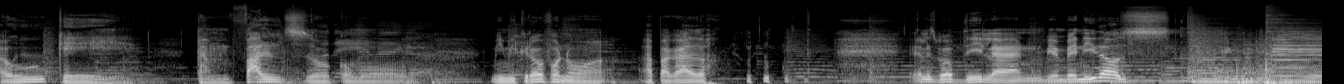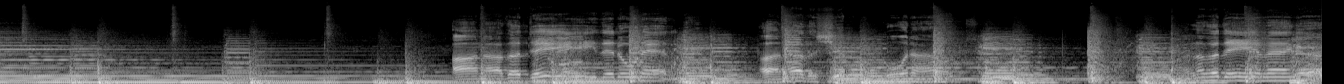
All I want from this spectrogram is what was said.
Ok, tan falso como mi micrófono apagado. Él es Bob Dylan. Bienvenidos. Another day that don't end, another ship going out. Another day of anger,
